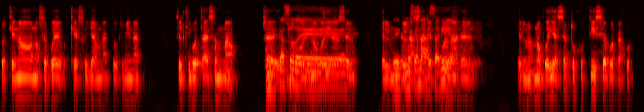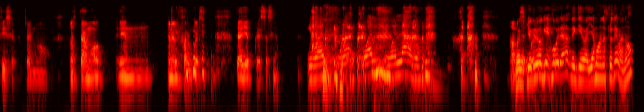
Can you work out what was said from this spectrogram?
Porque no, no se puede, porque eso ya es un acto criminal si el tipo está desarmado. O sea, el caso no, de, no podía ser el, el no, podía ser tu justicia por la justicia. O sea, no, no estamos en, en el Far West de ayer presa, ¿sí? Igual, igual, igual, igual lado. bueno, yo creo que es hora de que vayamos a nuestro tema, ¿no?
